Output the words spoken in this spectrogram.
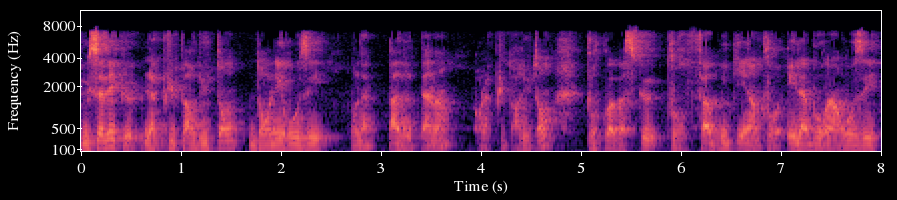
Vous savez que la plupart du temps, dans les rosés, on n'a pas de tanin. Alors la plupart du temps. Pourquoi? Parce que pour fabriquer, pour élaborer un rosé,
